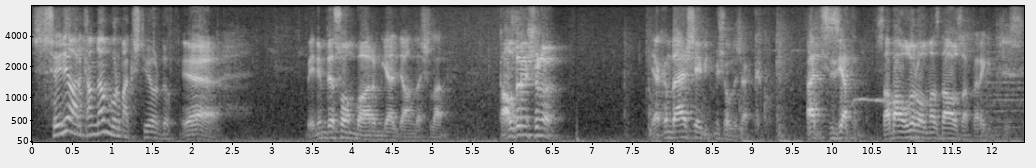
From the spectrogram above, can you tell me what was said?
Seni arkamdan vurmak istiyordu. Ya. Benim de sonbaharım geldi anlaşılan. Kaldırın şunu. Yakında her şey bitmiş olacak. Hadi siz yatın. Sabah olur olmaz daha uzaklara gideceğiz.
